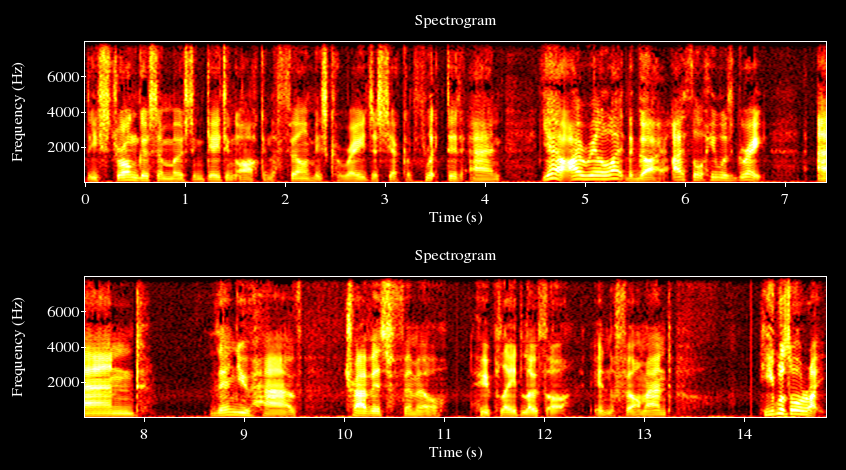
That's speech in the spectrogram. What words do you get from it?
the strongest and most engaging arc in the film. He's courageous yet conflicted, and yeah, I really like the guy. I thought he was great. And then you have Travis Fimmel, who played Lothar in the film, and he was alright.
